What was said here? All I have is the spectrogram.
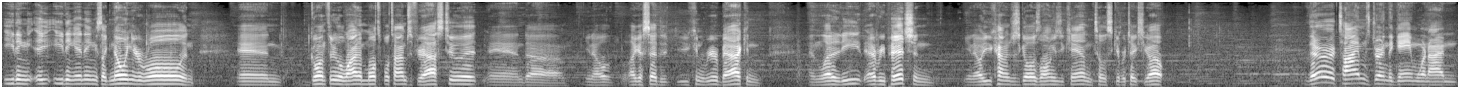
eating eating innings, like knowing your role and and going through the lineup multiple times if you're asked to it, and uh, you know, like I said, you can rear back and and let it eat every pitch, and you know, you kind of just go as long as you can until the skipper takes you out. There are times during the game when I'm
